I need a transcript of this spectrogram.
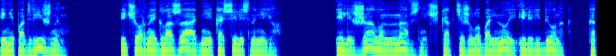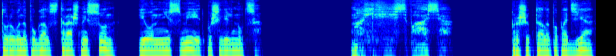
и неподвижным, и черные глаза одни косились на нее. И лежал он навзничь, как тяжело больной или ребенок, которого напугал страшный сон и он не смеет пошевельнуться. «Молись, Вася!» — прошептала попадья,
